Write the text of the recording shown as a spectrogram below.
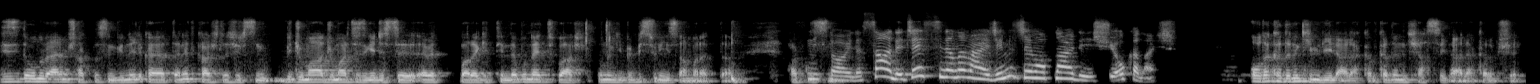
Dizide onu vermiş haklısın. Gündelik hayatta net karşılaşırsın. Bir cuma, cumartesi gecesi evet bara gittiğinde bu net var. Bunun gibi bir sürü insan var hatta. Haklısın. Kesinlikle öyle. Sadece Sinan'a vereceğimiz cevaplar değişiyor o kadar. O da kadının kimliğiyle alakalı, kadının şahsıyla alakalı bir şey.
